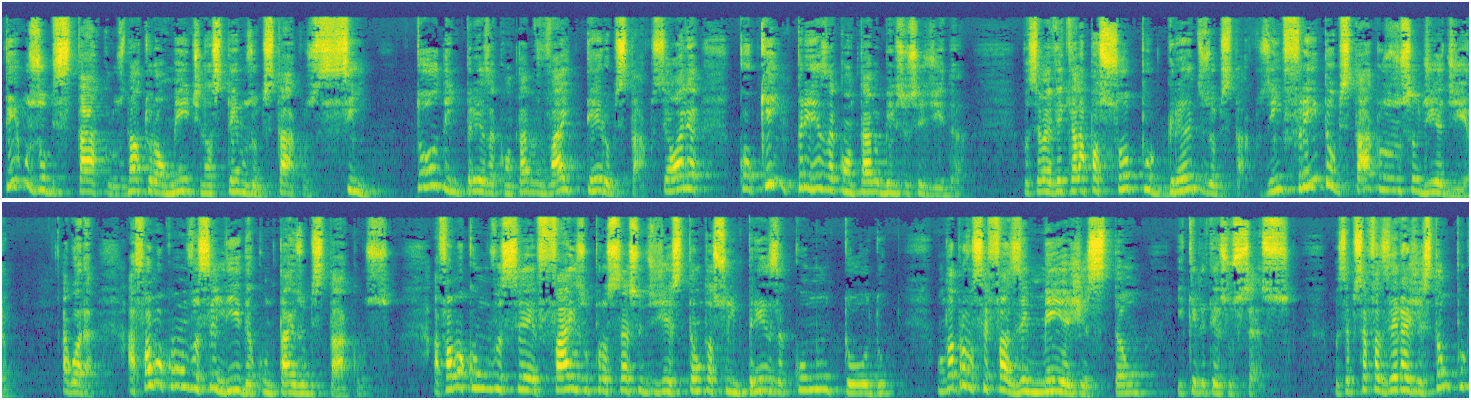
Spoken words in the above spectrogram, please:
temos obstáculos, naturalmente nós temos obstáculos? Sim. Toda empresa contábil vai ter obstáculos. Você olha qualquer empresa contábil bem-sucedida, você vai ver que ela passou por grandes obstáculos e enfrenta obstáculos no seu dia a dia. Agora, a forma como você lida com tais obstáculos, a forma como você faz o processo de gestão da sua empresa como um todo, não dá para você fazer meia gestão e querer ter sucesso. Você precisa fazer a gestão por,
